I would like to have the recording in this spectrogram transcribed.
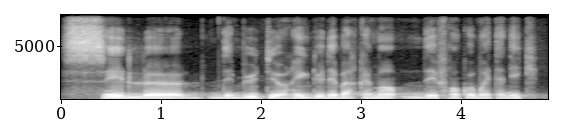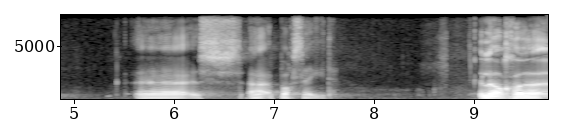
c'est le début théorique du débarquement des Franco-Britanniques euh, à Port Saïd. Alors, euh,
